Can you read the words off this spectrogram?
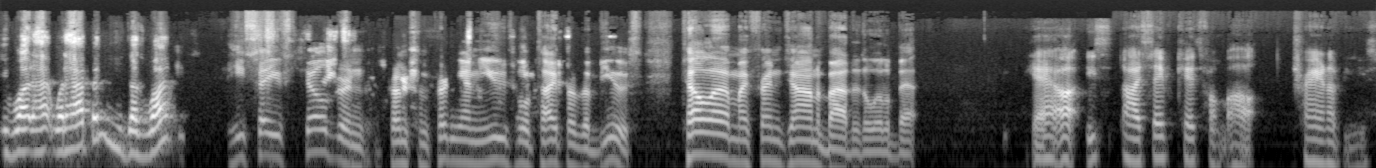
What ha- what happened? He does what? He saves children from some pretty unusual type of abuse. Tell uh, my friend John about it a little bit. Yeah, uh, he's, I save kids from uh, tran abuse.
